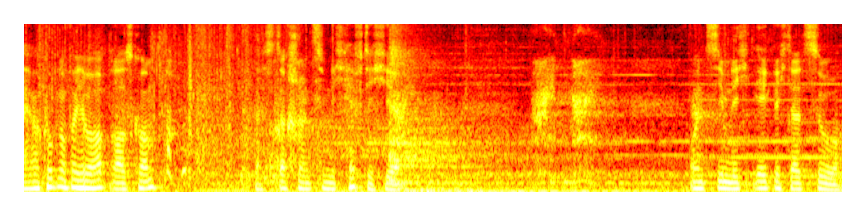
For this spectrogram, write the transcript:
Ja, mal gucken, ob wir hier überhaupt rauskommen. Das ist doch schon ziemlich heftig hier. Und ziemlich eklig dazu.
